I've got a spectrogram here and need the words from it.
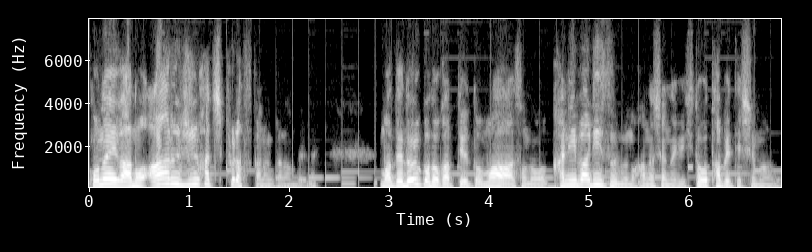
この映画、あの、R18 プラスかなんかなんだよね。まあ、で、どういうことかっていうと、まあ、その、カニバリズムの話なんだけど、人を食べてしまう。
